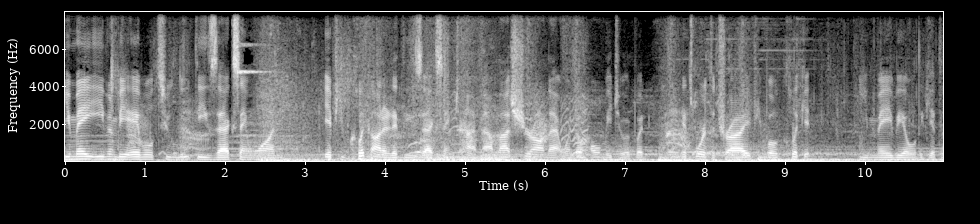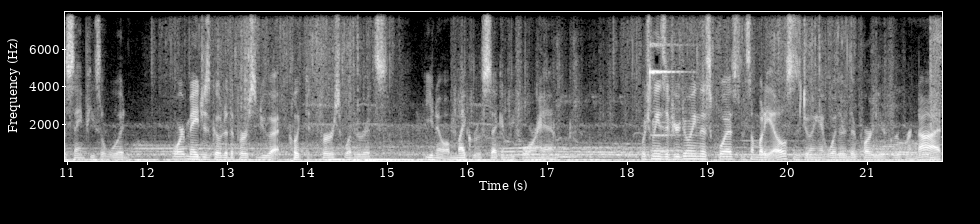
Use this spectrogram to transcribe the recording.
You may even be able to loot the exact same one if you click on it at the exact same time. Now, I'm not sure on that one. Don't hold me to it, but it's worth a try. If you both click it, you may be able to get the same piece of wood. Or it may just go to the person who clicked it first, whether it's, you know, a microsecond beforehand. Which means if you're doing this quest and somebody else is doing it, whether they're part of your group or not,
